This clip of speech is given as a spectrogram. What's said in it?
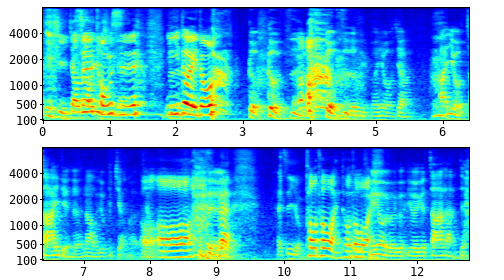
一起交到就是同时一对多。各各自有 各自的女朋友这样，啊也有渣一点的，那我就不讲了。哦哦，还是有。偷偷玩，偷偷玩没有。有一个有一个渣男这样，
